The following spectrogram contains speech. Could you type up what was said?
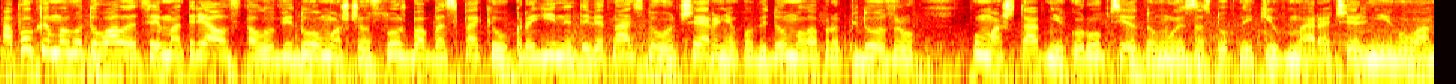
А поки ми готували цей матеріал, стало відомо, що Служба безпеки України 19 червня повідомила про підозру у масштабній корупції одному із заступників мера Чернігова.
